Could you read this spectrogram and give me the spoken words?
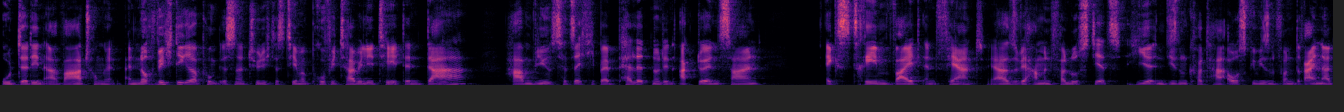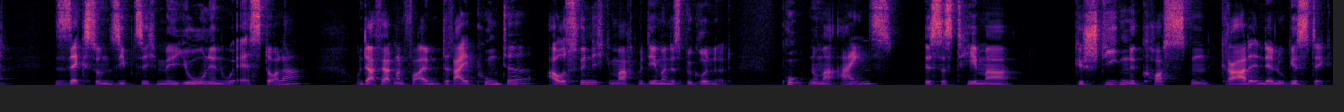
unter den Erwartungen. Ein noch wichtigerer Punkt ist natürlich das Thema Profitabilität, denn da haben wir uns tatsächlich bei Peloton und den aktuellen Zahlen extrem weit entfernt. Ja, also wir haben einen Verlust jetzt hier in diesem Quartal ausgewiesen von 376 Millionen US-Dollar. Und dafür hat man vor allem drei Punkte ausfindig gemacht, mit denen man das begründet. Punkt Nummer eins ist das Thema gestiegene Kosten, gerade in der Logistik.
